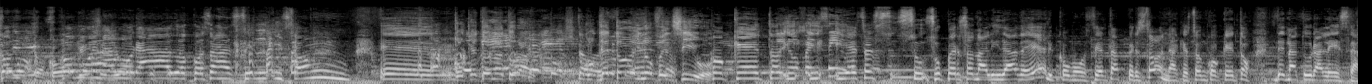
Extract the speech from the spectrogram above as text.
Como, ¿Cómo? como ¿Qué enseñó? Enamorados, cosas así, y son... Eh, Coqueto natural. Coqueto inofensivo. Coqueto, y, y- y esa es su, su personalidad de él, como ciertas personas que son coquetos de naturaleza.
